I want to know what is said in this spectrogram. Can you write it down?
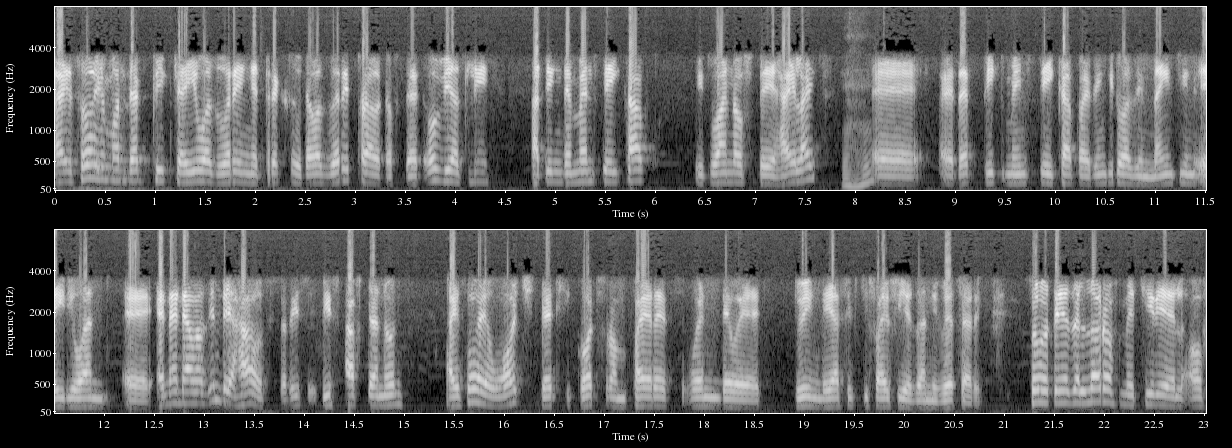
I saw him on that picture. He was wearing a tracksuit. I was very proud of that. Obviously, I think the Mainstay Cup is one of the highlights. Mm-hmm. Uh, uh, that big mainstay cup, I think it was in 1981. Uh, and then I was in the house this, this afternoon. I saw a watch that he got from Pirates when they were doing their 65 years anniversary. So there's a lot of material of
